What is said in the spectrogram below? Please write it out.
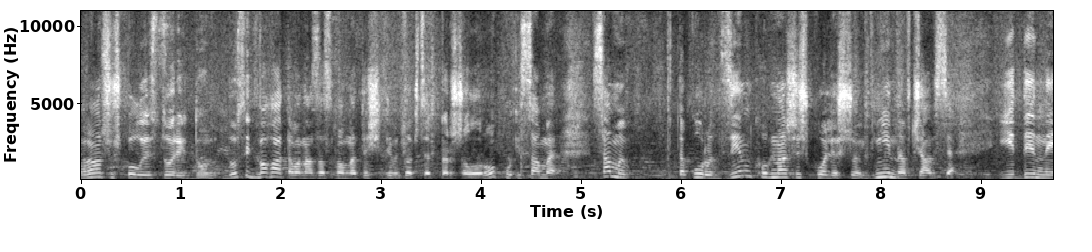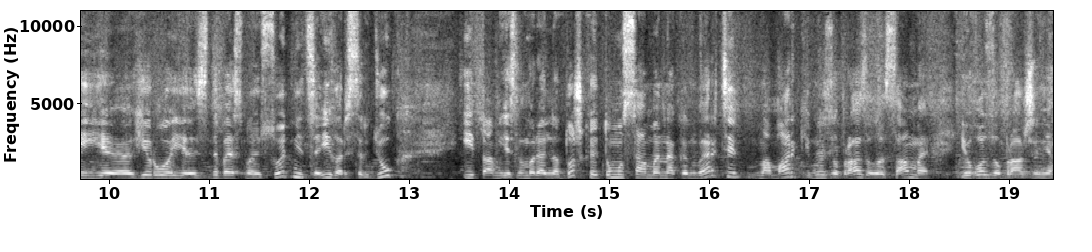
Нашу школу історій до- досить багато. Вона заснована 1961 року, і саме саме таку родзинку в нашій школі, що в ній навчався єдиний е, герой з Небесної Сотні, це Ігор Сердюк. І там є меморіальна дошка, і тому саме на конверті, на марці ми зобразили саме його зображення.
